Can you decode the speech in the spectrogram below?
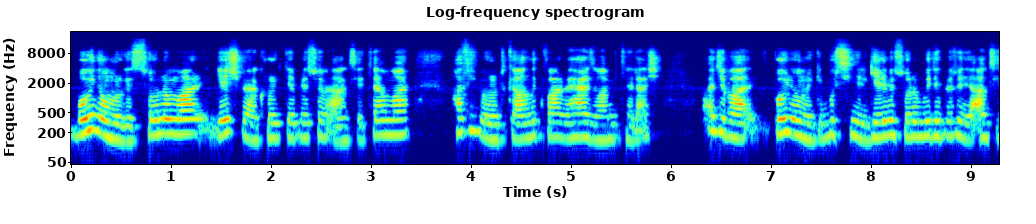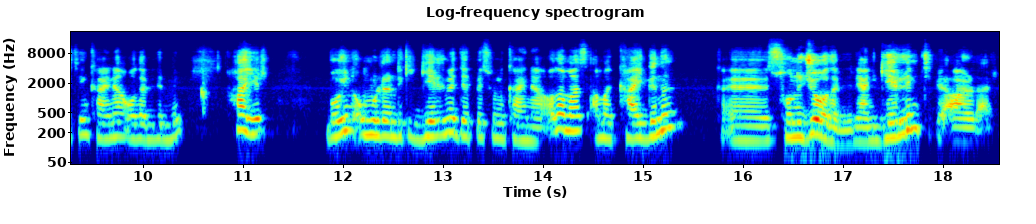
Boyun omurgası sorunum var. Geçmeyen kronik depresyon ve anksiyetem var. Hafif bir unutkanlık var ve her zaman bir telaş. Acaba boyun omurgası bu sinir, gerilme sorunu bu depresyon ya anksiyetenin kaynağı olabilir mi? Hayır. Boyun omurlarındaki gerilme depresyonun kaynağı olamaz ama kaygının e, sonucu olabilir. Yani gerilim tipi ağrılar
